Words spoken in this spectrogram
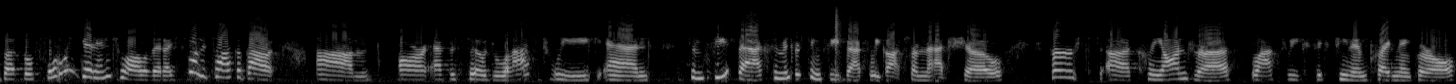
But before we get into all of it, I just want to talk about um, our episode last week and some feedback, some interesting feedback we got from that show. First, uh, Cleandra, last week's 16 and pregnant girl,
